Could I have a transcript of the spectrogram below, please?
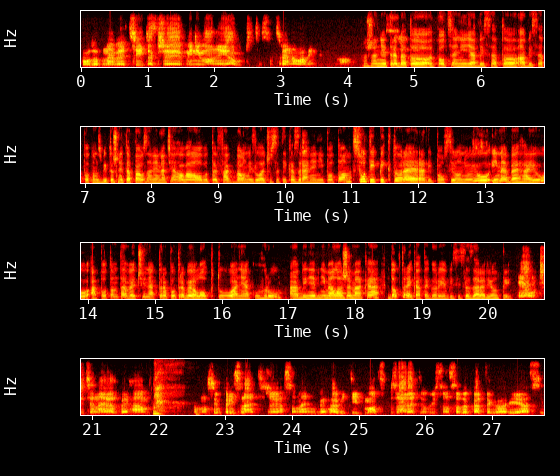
podobné veci, takže minimálne ja určite som trénoval individuálne. Že netreba to podceniť, aby sa, to, aby sa potom zbytočne tá pauza nenaťahovala, lebo to je fakt veľmi zlé, čo sa týka zranení potom. Sú typy, ktoré rady posilňujú, iné behajú a potom tá väčšina, ktorá potrebuje loptu a nejakú hru, aby nevnímala, že maká. Do ktorej kategórie by si sa zaradil ty? Ja určite najrad behám. musím priznať, že ja som ani behavý typ moc. Zaradil by som sa do kategórie asi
